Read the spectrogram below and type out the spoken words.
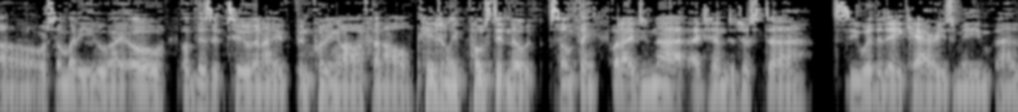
Uh, or somebody who I owe a visit to and I've been putting off and I'll occasionally post-it note something, but I do not. I tend to just, uh, see where the day carries me, uh,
